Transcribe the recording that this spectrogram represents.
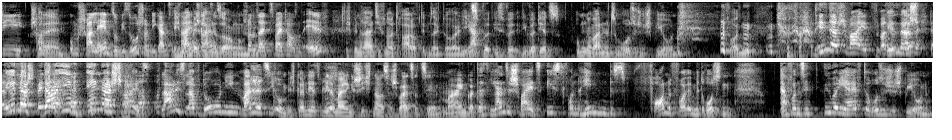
die Charlene. um Charlene sowieso schon die ganze Ich Zeit. mache mir schon, keine Sorgen um Schon die. seit 2011. ich bin relativ neutral auf dem Sektor, weil die, Ja? ist, wird, ist, wird, die wird jetzt umgewandelt zum russischen Spion. Von In der Schweiz. Was in ist der, das? Das in ist der, ja- da eben, in der Schweiz. Wladislav Doronin wandelt sie um. Ich könnte jetzt wieder meine Geschichten aus der Schweiz erzählen. Mein Gott, das, die ganze Schweiz ist von hinten bis vorne voll mit Russen. Davon sind über die Hälfte russische Spione.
